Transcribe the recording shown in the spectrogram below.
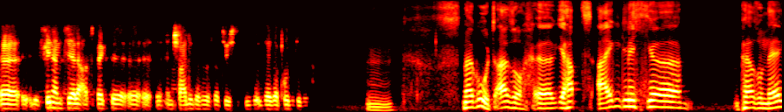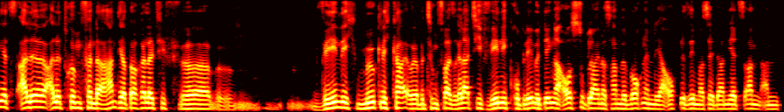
äh, finanzielle Aspekte äh, entscheidet, dass das natürlich sehr, sehr positiv ist. Mhm. Na gut, also äh, ihr habt eigentlich äh, personell jetzt alle, alle Trümpfe in der Hand. Ihr habt auch relativ äh, wenig Möglichkeit oder beziehungsweise relativ wenig Probleme, Dinge auszugleichen. Das haben wir Wochenende ja auch gesehen, was ihr dann jetzt an, an,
